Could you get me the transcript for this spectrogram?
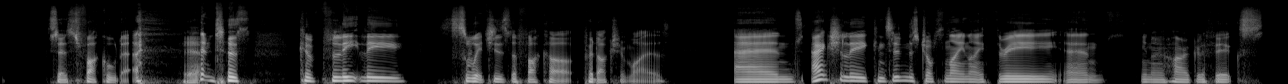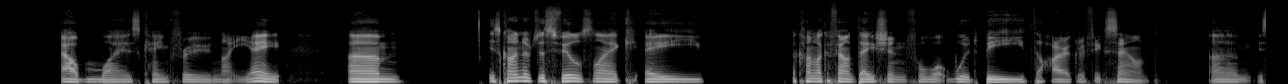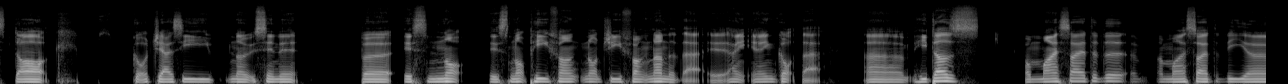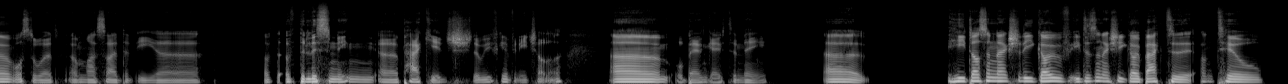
says fuck all that, Yeah. and just completely switches the fuck up production wise. And actually, considering this dropped 1993, and you know hieroglyphics album wise came through 98 um it's kind of just feels like a, a kind of like a foundation for what would be the hieroglyphic sound. Um, it's dark, it's got jazzy notes in it, but it's not it's not P funk, not G funk, none of that. It ain't, it ain't got that. Um, he does on my side of the on my side of the uh, what's the word on my side of the uh, of the, of the listening uh, package that we've given each other, um, or Ben gave to me. Uh, he doesn't actually go he doesn't actually go back to it until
